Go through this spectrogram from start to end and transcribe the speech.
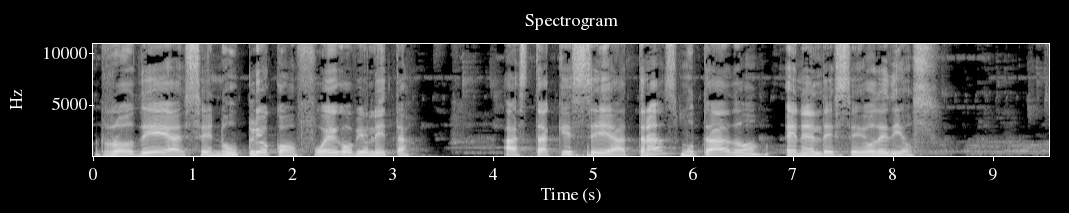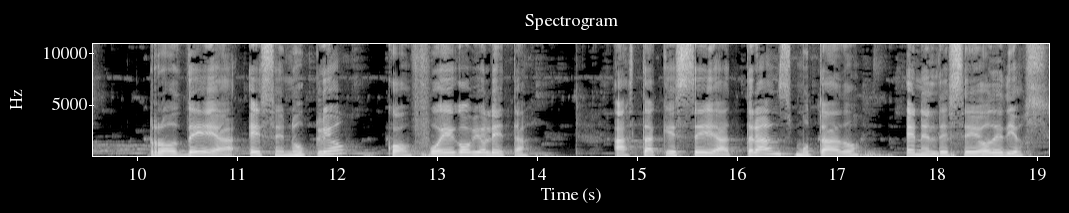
Rodea ese núcleo con fuego violeta hasta que sea transmutado en el deseo de Dios. Rodea ese núcleo con fuego violeta hasta que sea transmutado en el deseo de Dios.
